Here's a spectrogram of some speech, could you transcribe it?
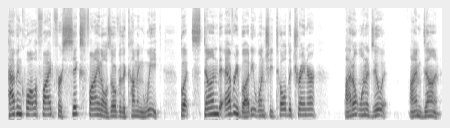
having qualified for six finals over the coming week, but stunned everybody when she told the trainer, I don't want to do it. I'm done,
